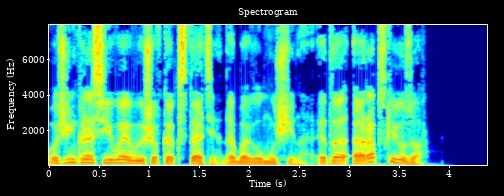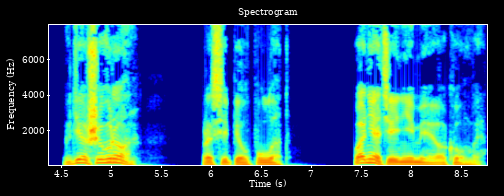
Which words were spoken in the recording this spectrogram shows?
«Очень красивая вышивка, кстати», — добавил мужчина. «Это арабский узор?» «Где шеврон?» — просипел Пулат. «Понятия не имею, о ком вы.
